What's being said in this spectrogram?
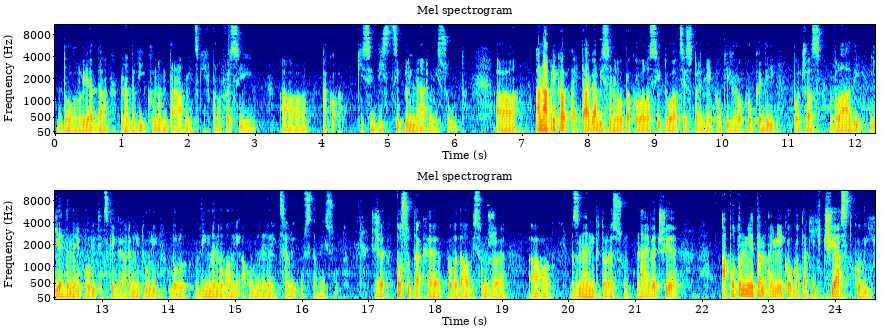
dohliada nad výkonom právnických profesí, a, ako akýsi disciplinárny súd. A, a napríklad aj tak, aby sa neopakovala situácia spred niekoľkých rokov, kedy počas vlády jednej politickej garnitúry bol vymenovaný a obmenený celý ústavný súd. Čiže to sú také, povedal by som, že zmeny, ktoré sú najväčšie. A potom je tam aj niekoľko takých čiastkových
